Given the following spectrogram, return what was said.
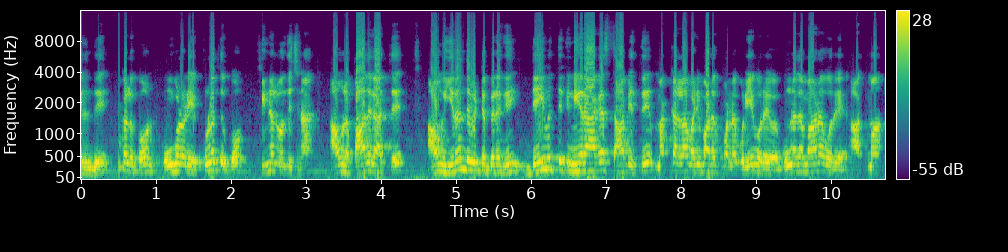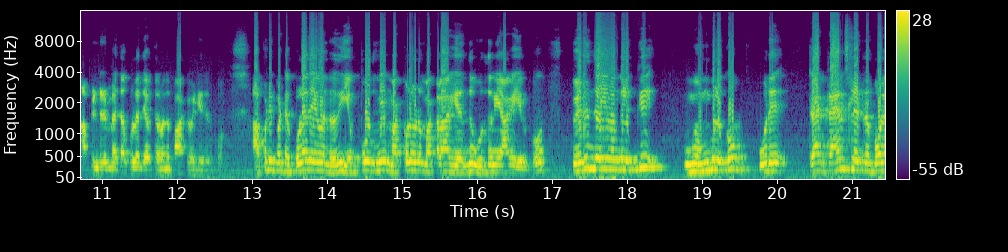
இருந்து மக்களுக்கும் உங்களுடைய குலத்துக்கும் மின்னல் வந்துச்சுன்னா அவங்கள பாதுகாத்து அவங்க இறந்து விட்ட பிறகு தெய்வத்துக்கு நேராக ஸ்தாபித்து மக்கள் எல்லாம் வழிபாடு பண்ணக்கூடிய ஒரு உன்னதமான ஒரு ஆத்மா அப்படின்ற மாதிரி தான் குலதெய்வத்தை வந்து பார்க்க வேண்டியது இருக்கும். அப்படிப்பட்ட குலதெய்வன்றது எப்போதுமே மக்களோட மக்களாக இருந்து உறுதுணையாக இருக்கும். பெருந்தெய்வங்களுக்கு உங்க உங்களுக்கும் ஒரு டிரான்ஸ்லேட்டர் போல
